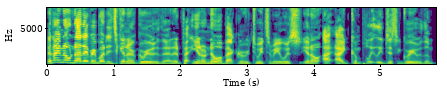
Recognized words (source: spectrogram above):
And I know not everybody's going to agree with that. In fact, you know, Noah Becker, who tweets me, was, you know, I, I completely disagree with him.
